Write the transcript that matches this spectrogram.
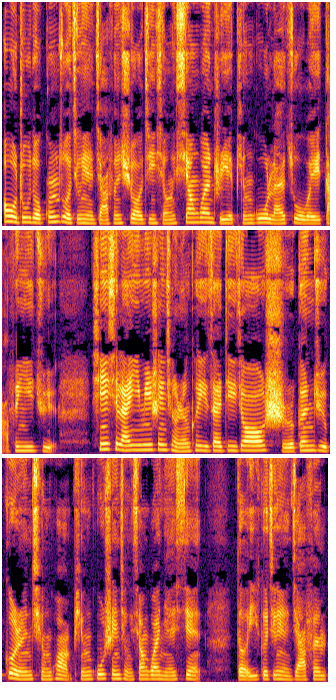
澳洲的工作经验加分需要进行相关职业评估来作为打分依据。新西兰移民申请人可以在递交时根据个人情况评估申请相关年限的一个经验加分。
